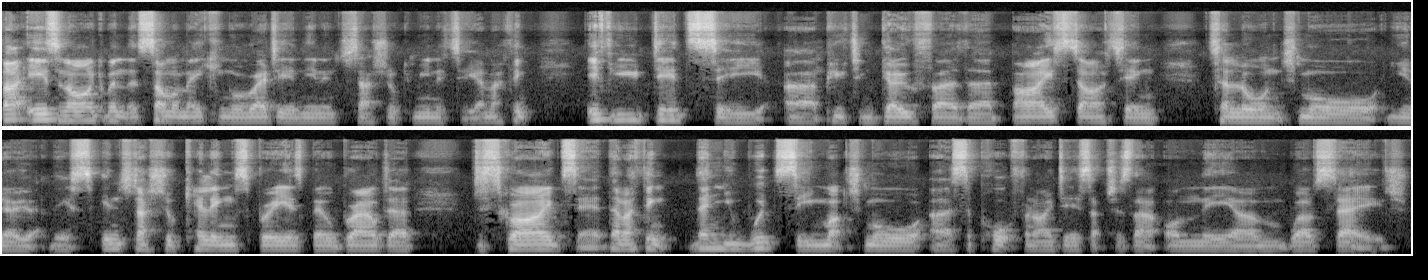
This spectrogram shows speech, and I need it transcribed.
That is an argument that some are making already in the international community. And I think if you did see uh, Putin go further by starting to launch more, you know, this international killing spree, as Bill Browder describes it, then I think then you would see much more uh, support for an idea such as that on the um, world stage.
